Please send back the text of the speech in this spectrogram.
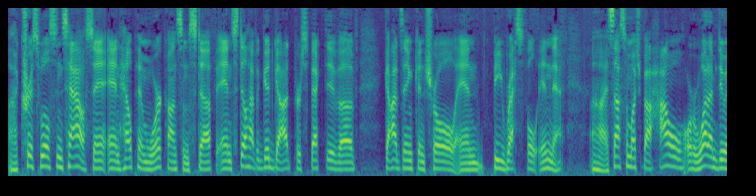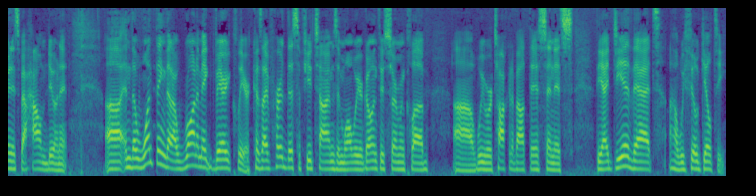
uh, Chris Wilson's house and, and, help him work on some stuff and still have a good God perspective of God's in control and be restful in that. Uh, it's not so much about how or what I'm doing, it's about how I'm doing it. Uh, and the one thing that I want to make very clear, because I've heard this a few times, and while we were going through Sermon Club, uh, we were talking about this, and it's the idea that uh, we feel guilty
